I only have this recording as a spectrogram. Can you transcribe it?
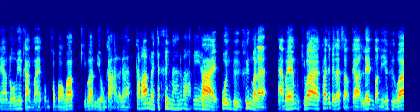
แนวโน้มมีโอกาสไหมผมขอมองว่าผมคิดว่ามีโอกาสแล้วกันแต่ว่ามันจะขึ้นมาหรือเปล่าพี่ใช่หุ้นคือขึ้นมาแล้วครันะบเพราะฉะนั้นผมคิดว่าถ้าจะเป็นลักษณะของการเล่นตอนนี้ก็คือว่า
